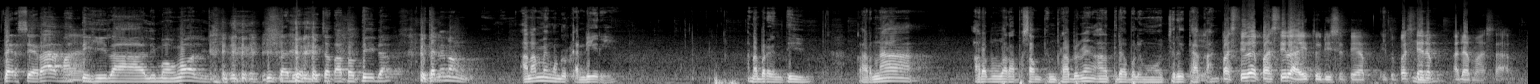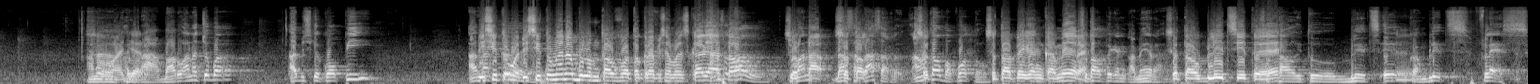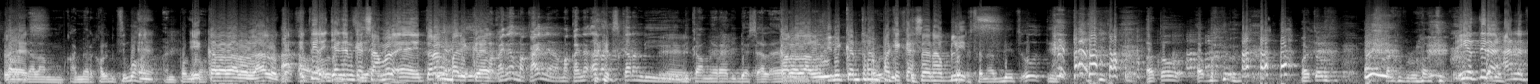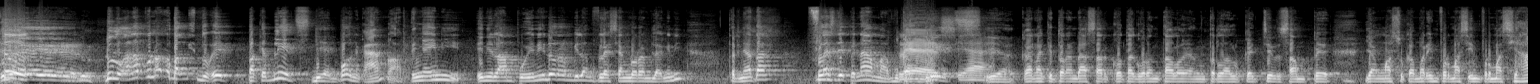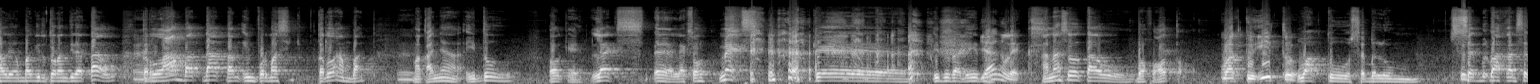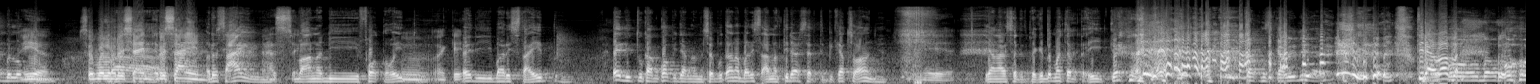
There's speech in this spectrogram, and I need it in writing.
terserah mati Nah. hila limongoli. kita dipecat atau tidak. Kita memang anak mengundurkan diri. Anak berhenti karena ada beberapa something problem yang anak tidak boleh mau ceritakan. pastilah pastilah itu di setiap itu pasti ada ada masalah so Anak wajar ah, baru anak coba habis ke kopi. Di situ ke- di situ mana belum tahu fotografi sama sekali Anak atau tahu. Cuman seta- dasar-dasar. Anak tahu apa foto. setahu pegang kamera Saya tahu pegang kamera. setahu blitz itu ya Saya tahu itu blitz eh bukan blitz, flash, kalau Flash. dalam kamera kalau blitz itu Eh, handphone. eh, kalau lalu-lalu kan Ah, kalau itu lalu jangan kan sama iya. eh terang Iya, balik iya, ke makanya makanya makanya kan sekarang di di kamera di DSLR. Kalau lalu ini kan terang Kalau pakai kasana blitz. Kasana blitz uti. Atau apa macam. Iya, tidak, anak tuh. Iya, iya, iya, iya. Dulu, dulu anak pun apa gitu, eh pakai blitz di handphone kan. Artinya ini ini lampu ini dorang bilang flash yang dorang bilang ini ternyata flash DP nama bukan Flash, blitz. ya. Iya, karena kita orang dasar kota Gorontalo yang terlalu kecil sampai yang masuk kamar informasi-informasi hal yang begitu orang tidak tahu, Eh. terlambat datang informasi terlambat. Makanya itu Oke, Lex, eh Lex, oh next. Oke, itu tadi itu. Yang Lex. Anak so tahu bahwa foto waktu itu. Waktu sebelum Se- sebe- bahkan sebelum Iya, sebelum Bah- resign- resign. resign. Asik. mana di foto itu. Hmm, oke. eh di barista itu. Eh di tukang kopi jangan sebut anak barista. Anak tidak ada sertifikat soalnya. Iya. yang ada sertifikat itu macam TIK takut sekali dia. Tidak apa-apa.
